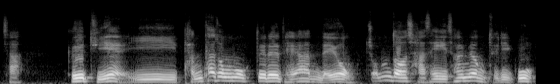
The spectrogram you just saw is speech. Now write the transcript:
자, 그 뒤에 이 단타 종목들에 대한 내용 좀 더 자세히 설명드리고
